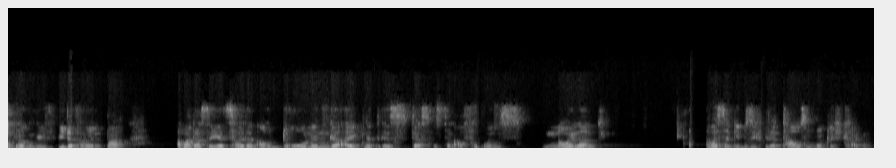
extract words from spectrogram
und irgendwie wiederverwendbar. Aber dass sie jetzt halt dann auch Drohnen geeignet ist, das ist dann auch für uns Neuland. Aber es ergeben sich wieder tausend Möglichkeiten.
